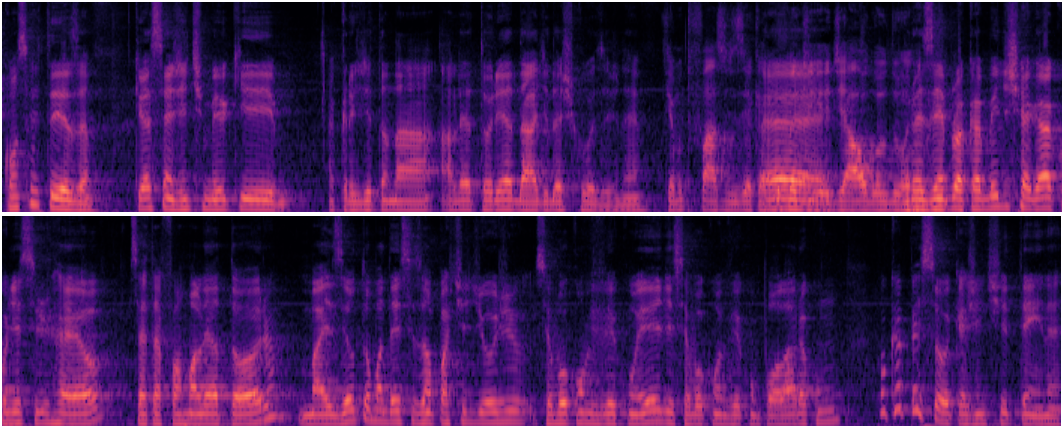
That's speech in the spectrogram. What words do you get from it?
Com certeza. Porque assim, a gente meio que acredita na aleatoriedade das coisas, né? Que é muito fácil dizer que a culpa é, é de, de, algo do. Por exemplo, eu acabei de chegar, conheci Israel, de certa forma aleatório, mas eu tomo a decisão a partir de hoje se eu vou conviver com ele, se eu vou conviver com o Polar ou com qualquer pessoa que a gente tem, né?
